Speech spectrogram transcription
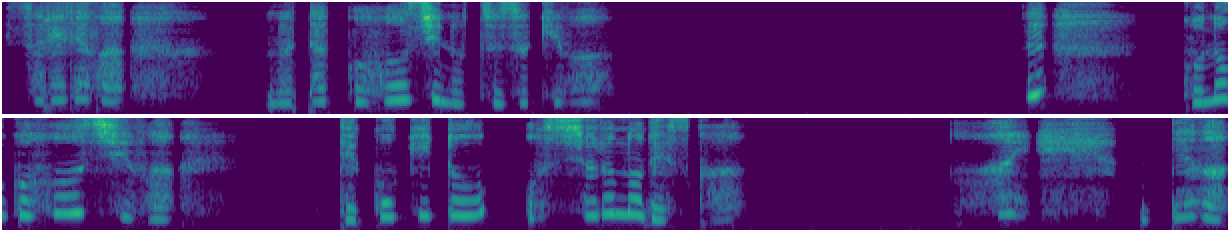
それでは、またご奉仕の続きは？え、このご奉仕は、手こきとおっしゃるのですか？はい。では、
